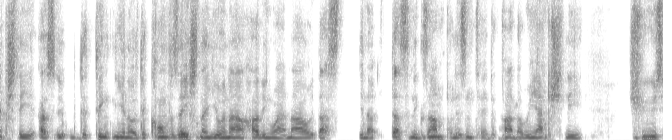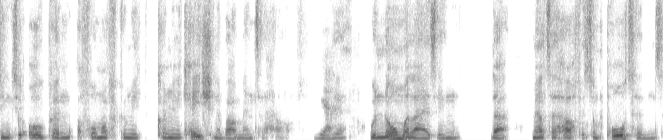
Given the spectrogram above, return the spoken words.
actually as the thing, you know, the conversation that you and I are having right now, that's you know, that's an example, isn't it? The fact that we actually choosing to open a form of commu- communication about mental health yes Yeah. we're normalizing that mental health is important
